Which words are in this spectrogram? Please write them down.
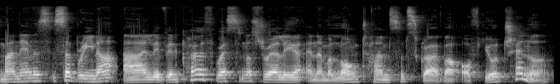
My name is Sabrina. I live in Perth, Western Australia and I'm a long-time subscriber of your channel.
